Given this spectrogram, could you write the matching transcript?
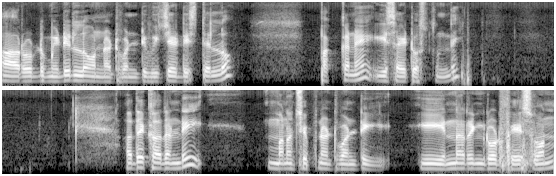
ఆ రోడ్డు మిడిల్లో ఉన్నటువంటి విజయ్ డిజిటల్లో పక్కనే ఈ సైట్ వస్తుంది. అదే కాదండి మనం చెప్పినటువంటి ఈ inner ring road phase one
